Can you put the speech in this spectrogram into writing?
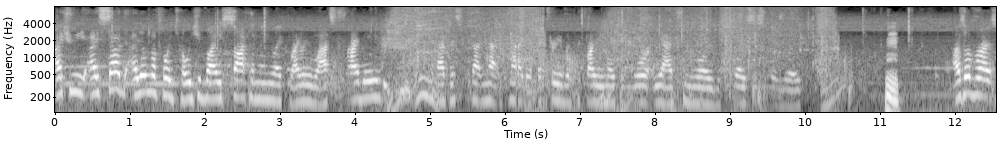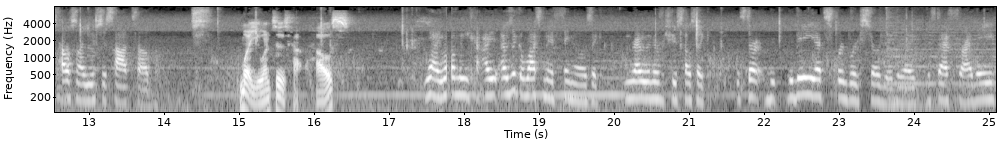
actually, I saw. I don't know if I told you, but I saw him in like Ryrie last Friday. Not this, not not not the three, but the Friday night before. Yeah, I've seen Roy twice this spring break. Hmm. I was over at his house and I used his hot tub. What? You went to his house? Yeah, you want me? I, I was like a last minute thing. I was like, when I went over to his house, like, the start the, the day that spring break started, like, it's that Friday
